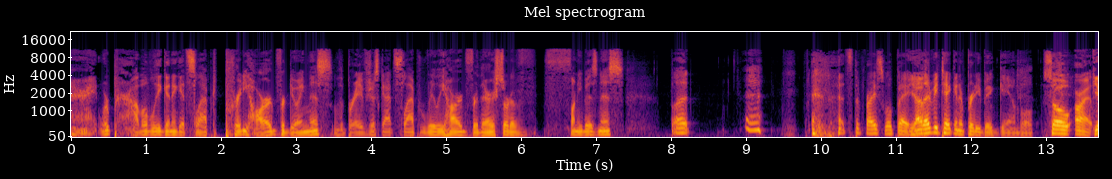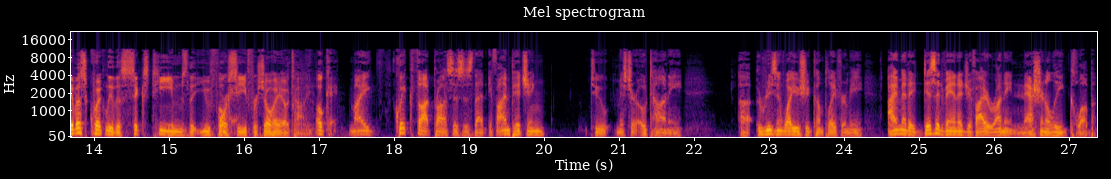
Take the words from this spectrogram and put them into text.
all right, we're probably going to get slapped pretty hard for doing this. The Braves just got slapped really hard for their sort of funny business, but eh, that's the price we'll pay. Yeah. Now, that'd be taking a pretty big gamble. so all right, give us quickly the six teams that you foresee for Shohei Ohtani. Okay, my quick thought process is that if I'm pitching to Mr. Ohtani, uh, a reason why you should come play for me, I'm at a disadvantage if I run a National League club.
